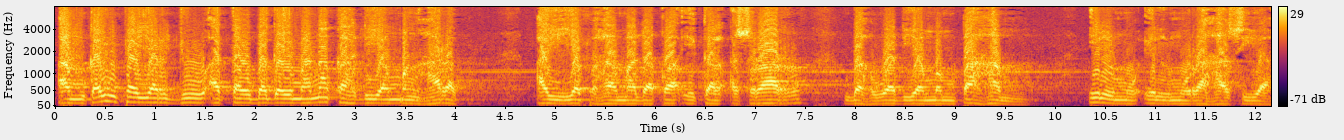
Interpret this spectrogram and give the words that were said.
Am kaifa yarju atau bagaimanakah dia mengharap? Ayyafhama daqaiqal asrar bahwa dia mempaham ilmu-ilmu rahasia.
